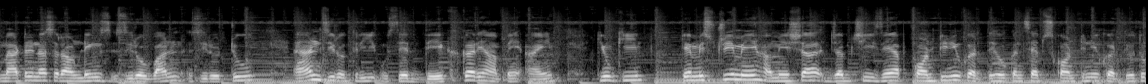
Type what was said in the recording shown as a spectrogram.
matter in surroundings zero one zero two and zero three उसे देख कर यहाँ पर आएँ। क्योंकि केमिस्ट्री में हमेशा जब चीज़ें आप कंटिन्यू करते हो कंसेप्ट कंटिन्यू करते हो तो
